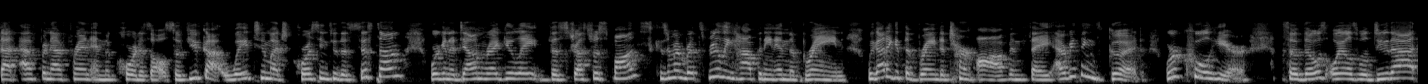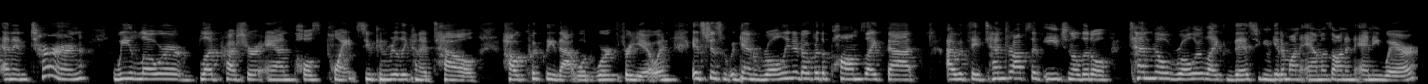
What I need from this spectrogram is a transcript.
that epinephrine and the cortisol. So if you've got way too much coursing through the system, we're going to downregulate the stress response. Because remember, it's really happening in the brain. We got to get the brain to turn off and say, everything's good. We're cool here. So those oils will do that. And in turn, we lower blood pressure and pulse points. You can really kind of tell how quickly that would work for you. And it's just, again, rolling it over the palms like that. I would say 10 drops of each in a little 10 mil roller like this. You can get them on Amazon and anywhere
